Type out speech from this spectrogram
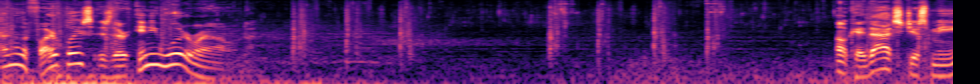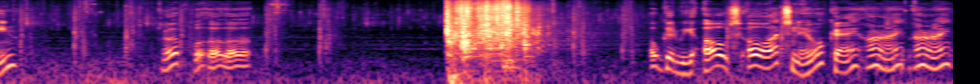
Another fireplace? Is there any wood around? Okay, that's just mean. Up, up, up, up. Oh, good. We got. Oh, oh, that's new. Okay. All right. All right.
